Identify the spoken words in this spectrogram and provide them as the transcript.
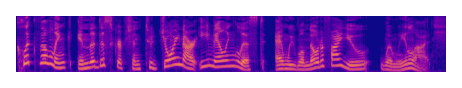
Click the link in the description to join our emailing list and we will notify you when we launch.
